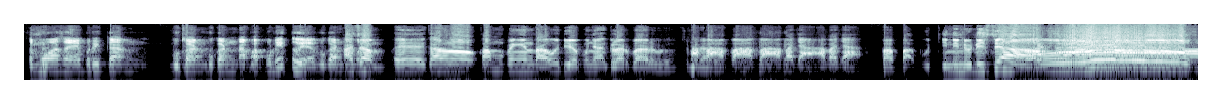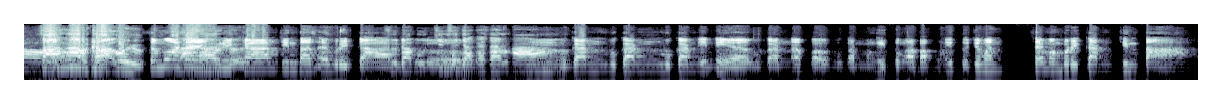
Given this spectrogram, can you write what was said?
semua saya berikan bukan bukan apa pun itu ya bukan Azam, eh kalau kamu pengen tahu dia punya gelar baru loh Apa sebenarnya. apa apa apa cak apa cak. Bapak Pucin Indonesia. Oh, sangar gak koyo? semua Sangar, saya koyo. berikan cinta saya berikan Sudah gitu bucin loh. sejak SMA. Hmm. bukan bukan bukan ini ya bukan apa bukan menghitung apa pun itu cuman saya memberikan cinta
